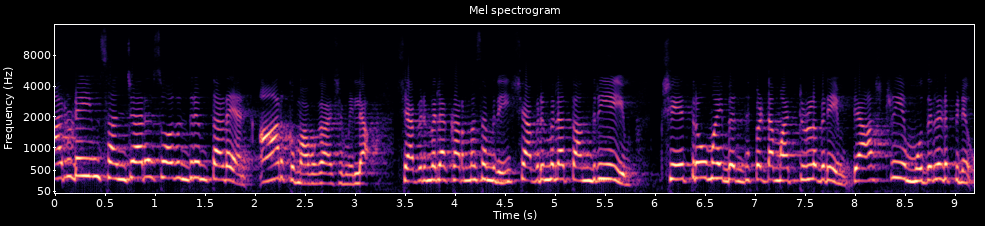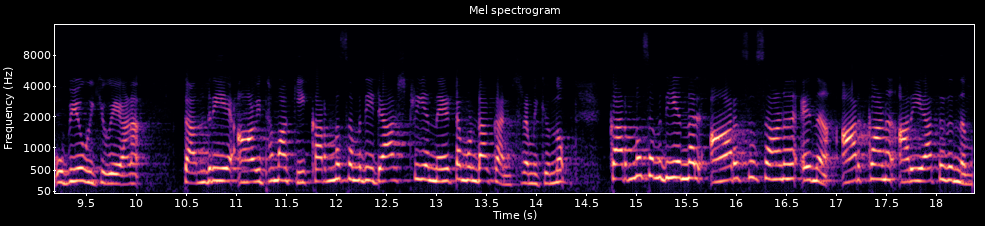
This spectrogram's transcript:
ആരുടെയും സഞ്ചാര സ്വാതന്ത്ര്യം തടയാൻ ആർക്കും അവകാശമില്ല. ശബരിമല കർമ്മസമിതി ശബരിമല തന്ത്രിയെയും ക്ഷേത്രവുമായി ബന്ധപ്പെട്ട മറ്റുള്ളവരെയും രാഷ്ട്രീയ മുതലെടുപ്പിന് ഉപയോഗിക്കുകയാണ്. തന്ത്രിയെ ആയുധമാക്കി കർമ്മസമിതി രാഷ്ട്രീയ നേട്ടമുണ്ടാക്കാൻ ശ്രമിക്കുന്നു. കർമ്മസമിതി എന്നാൽ ആർ എസ് എസ് ആണ് എന്ന് ആർക്കാണ് അറിയാത്തതെന്നും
